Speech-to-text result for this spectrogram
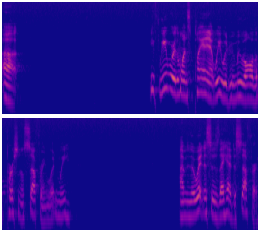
Uh, if we were the ones planning it, we would remove all the personal suffering, wouldn't we? I mean, the witnesses, they had to suffer.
